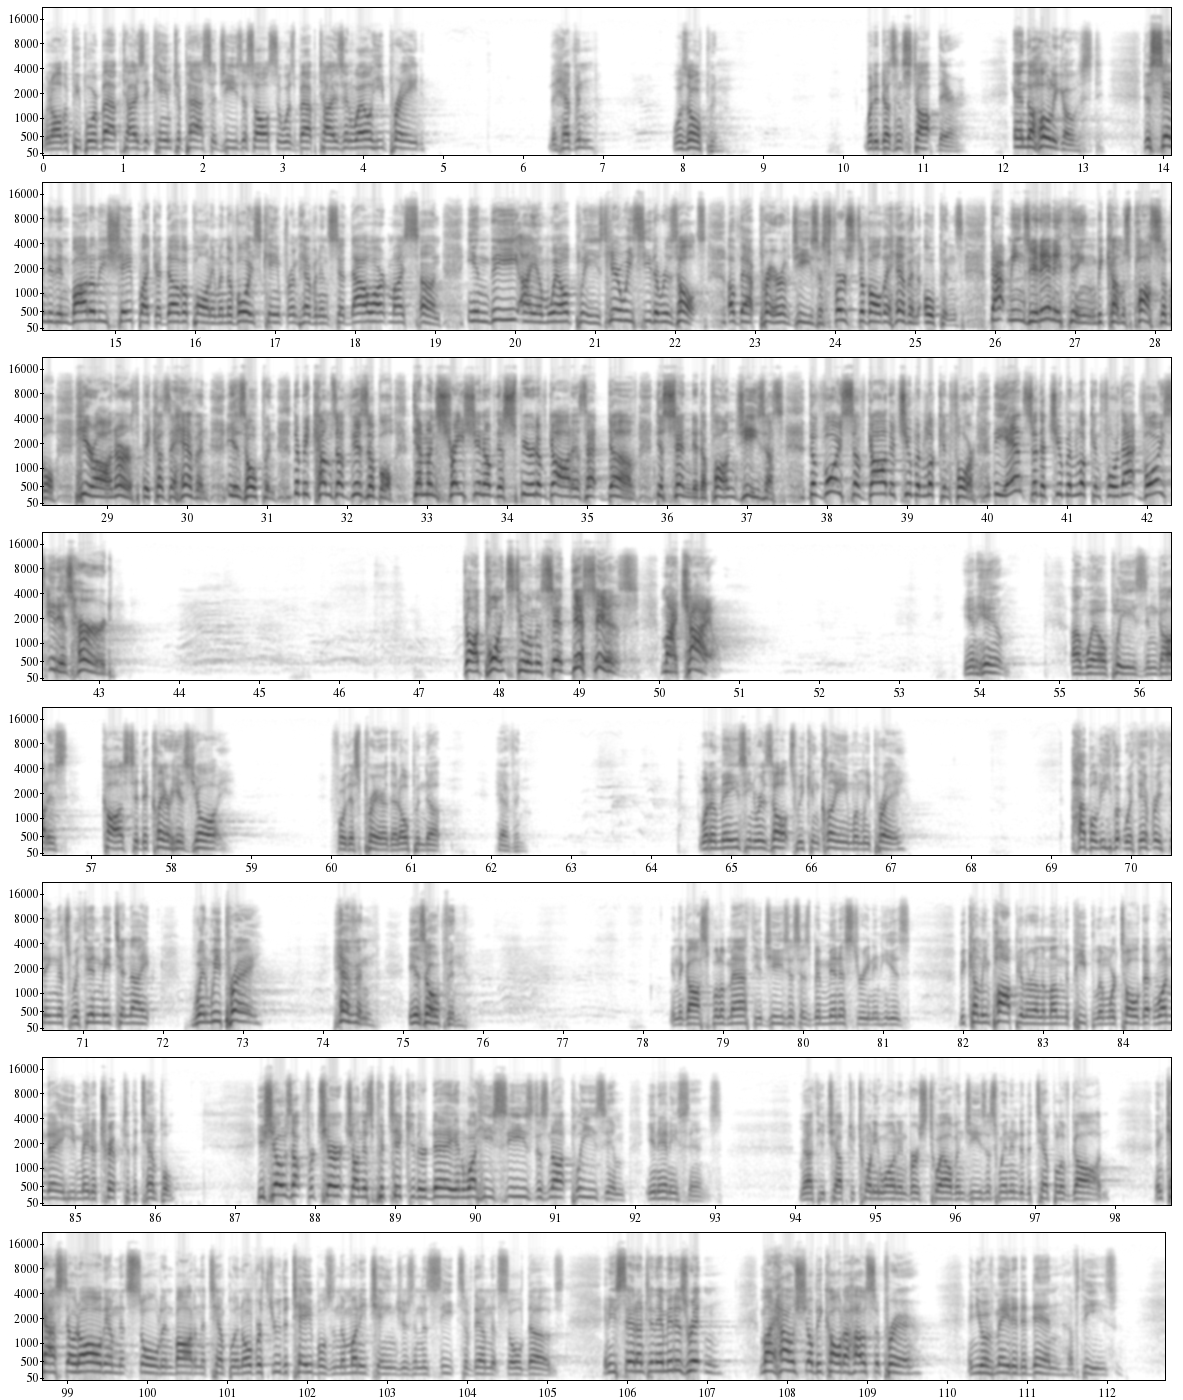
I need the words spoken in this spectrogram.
When all the people were baptized, it came to pass that Jesus also was baptized, and well, he prayed. The heaven was open. But it doesn't stop there. And the Holy Ghost descended in bodily shape like a dove upon him, and the voice came from heaven and said, Thou art my son. In thee I am well pleased. Here we see the results of that prayer of Jesus. First of all, the heaven opens. That means that anything becomes possible here on earth because the heaven is open. There becomes a visible demonstration of the Spirit of God as that dove descended upon Jesus. The voice of God that you've been looking for, the answer that you've been looking for, that voice, it is heard. God points to him and said, This is my child. In him, I'm well pleased, and God is caused to declare his joy for this prayer that opened up heaven. What amazing results we can claim when we pray. I believe it with everything that's within me tonight. When we pray, heaven is open. In the Gospel of Matthew, Jesus has been ministering and he is becoming popular among the people. And we're told that one day he made a trip to the temple. He shows up for church on this particular day, and what he sees does not please him in any sense. Matthew chapter 21 and verse 12 And Jesus went into the temple of God and cast out all them that sold and bought in the temple, and overthrew the tables and the money changers and the seats of them that sold doves. And he said unto them, It is written, my house shall be called a house of prayer, and you have made it a den of thieves.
